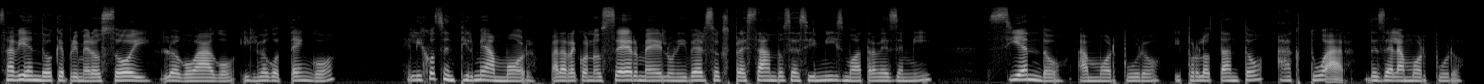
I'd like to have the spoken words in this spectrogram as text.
Sabiendo que primero soy, luego hago y luego tengo, elijo sentirme amor para reconocerme el universo expresándose a sí mismo a través de mí, siendo amor puro y por lo tanto actuar desde el amor puro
